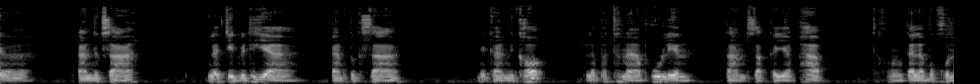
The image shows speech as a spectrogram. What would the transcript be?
ยา การศึกษา และจิตวิทยา การปรึกษา ในการวิเคราะห์และพัฒนาผู้เรียนตามศักยภาพของแต่ละบุคคล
